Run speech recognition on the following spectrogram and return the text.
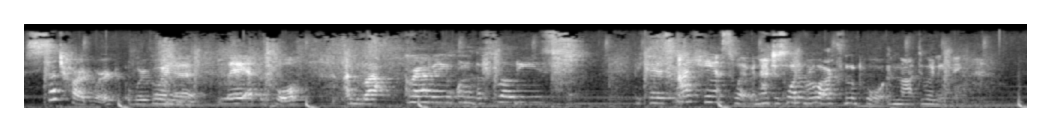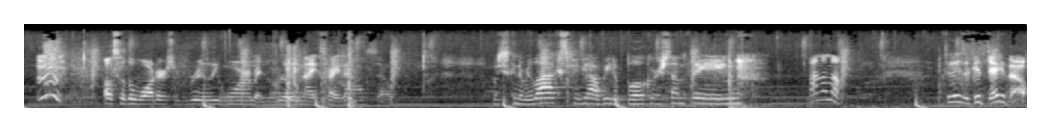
such hard work, we're going to lay at the pool. I'm gra- grabbing one of the floaties because I can't swim and I just want to relax in the pool and not do anything. Mm. Also, the water is really warm and really nice right now, so we're just gonna relax. Maybe I'll read a book or something. I don't know. Today's a good day though.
